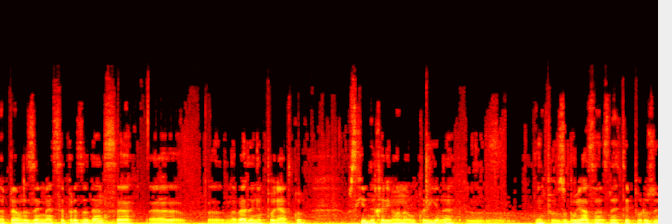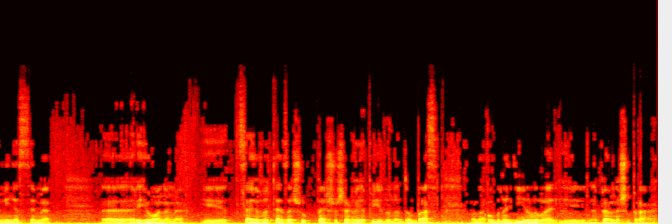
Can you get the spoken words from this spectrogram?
напевне займеться президент, це е, наведення порядку в східних регіонах України. Він зобов'язаний знайти порозуміння з цими е, регіонами. І ця його теза, що в першу чергу я поїду на Донбас, вона обнадійлива і напевне, що правильно.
